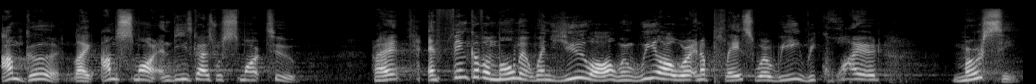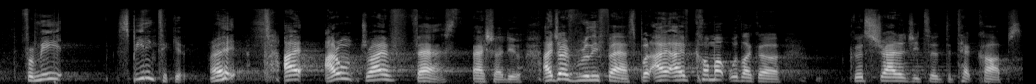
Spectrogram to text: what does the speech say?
I'm good. Like, I'm smart. And these guys were smart too right? And think of a moment when you all, when we all were in a place where we required mercy. For me, speeding ticket, right? I, I don't drive fast. Actually, I do. I drive really fast, but I, I've come up with like a good strategy to detect cops.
